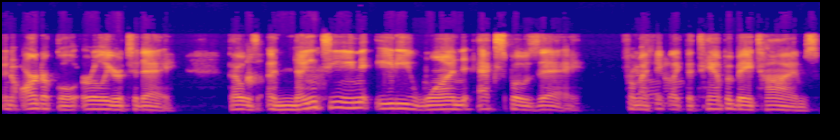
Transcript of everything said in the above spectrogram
an article earlier today that was a 1981 expose from I think like the Tampa Bay Times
